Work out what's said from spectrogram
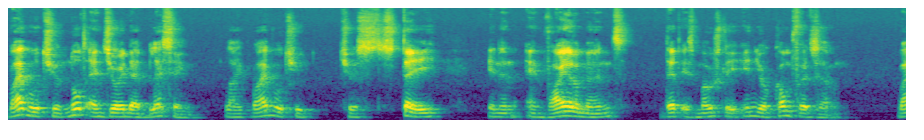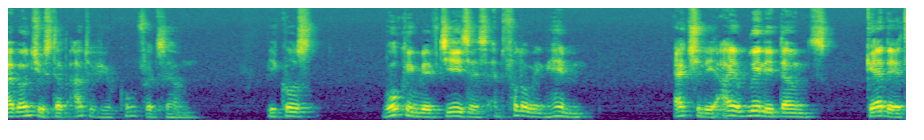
why would you not enjoy that blessing? Like, why would you just stay in an environment that is mostly in your comfort zone? Why won't you step out of your comfort zone? Because walking with Jesus and following Him, actually, I really don't get it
